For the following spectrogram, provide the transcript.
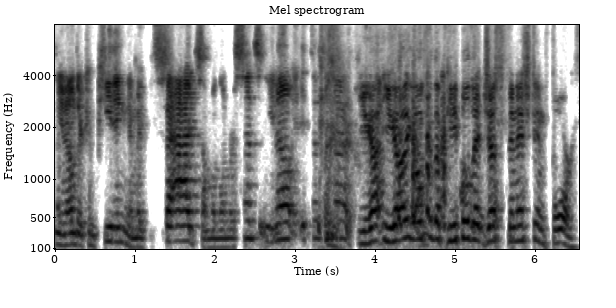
you know, they're competing. They might be sad. Some of them are sensitive. You know, it doesn't matter. You got you got to go for the people that just finished in fourth.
